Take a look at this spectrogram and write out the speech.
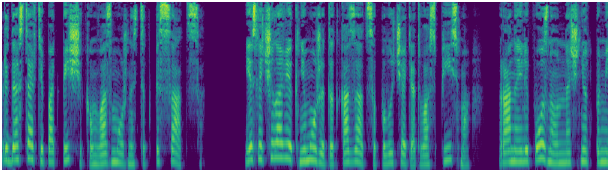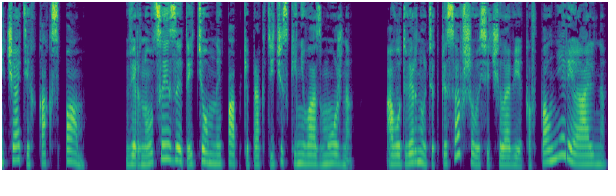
Предоставьте подписчикам возможность отписаться. Если человек не может отказаться получать от вас письма, рано или поздно он начнет помечать их как спам. Вернуться из этой темной папки практически невозможно, а вот вернуть отписавшегося человека вполне реально.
